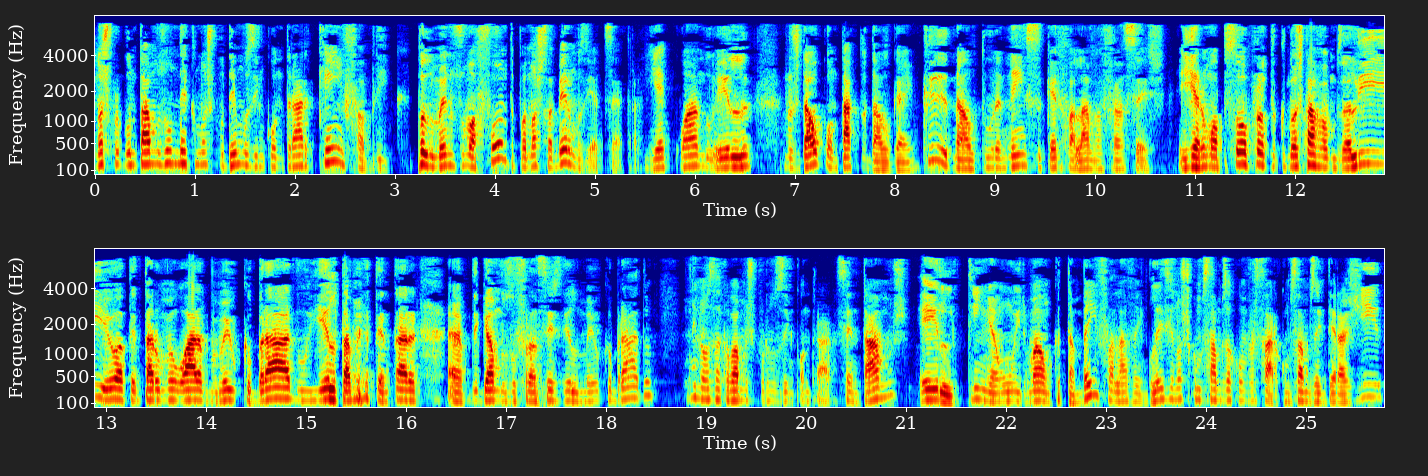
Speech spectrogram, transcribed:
nós perguntamos onde é que nós podemos encontrar quem fabrique, pelo menos uma fonte para nós sabermos e etc. E é quando ele nos dá o contacto de alguém que na altura nem sequer falava francês. E era uma pessoa, pronto, que nós estávamos ali, eu a tentar o meu árabe meio quebrado e ele também a tentar, eh, digamos, o francês dele meio quebrado. E nós acabamos por nos encontrar. Sentamos, ele tinha um irmão que também falava inglês e nós começámos a conversar, começámos a interagir,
